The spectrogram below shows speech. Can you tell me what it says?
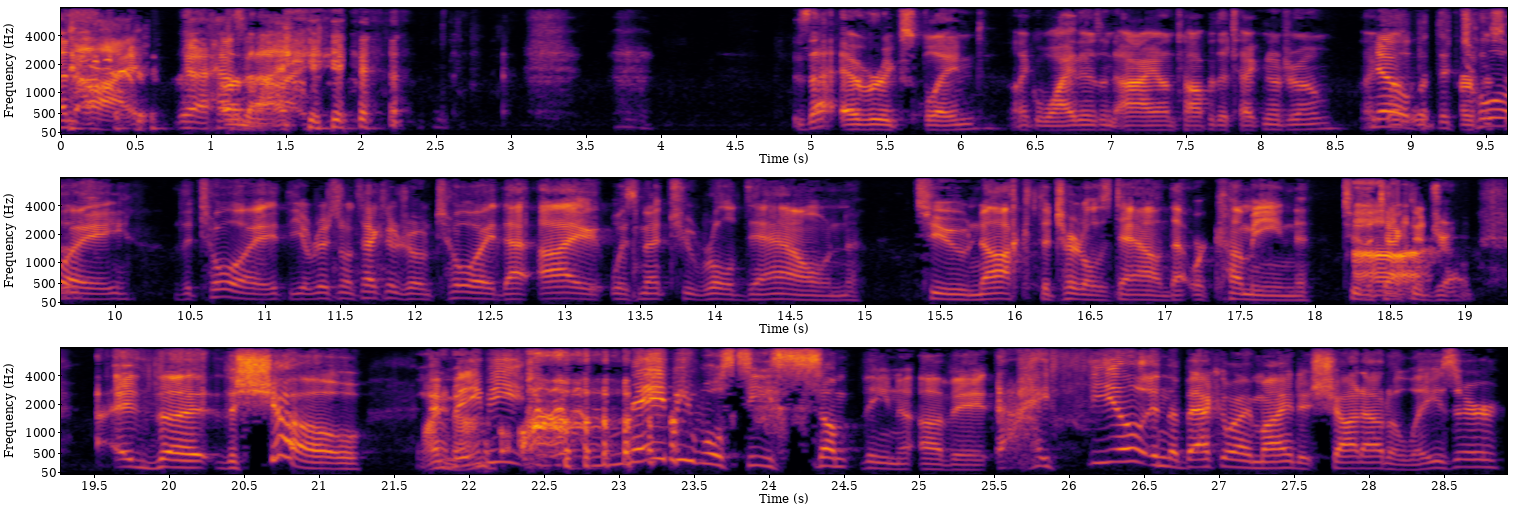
An eye. Yeah, it has an, eye. Is that ever explained? Like why there's an eye on top of the Technodrome? Like, no, what- what but the toy, the toy, the original Technodrome toy, that eye was meant to roll down to knock the turtles down that were coming to the Ah. Technodrome. Uh, The the show, Why and not? maybe maybe we'll see something of it. I feel in the back of my mind it shot out a laser,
